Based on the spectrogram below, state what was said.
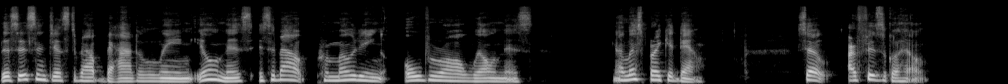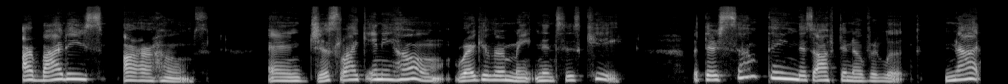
This isn't just about battling illness, it's about promoting overall wellness. Now, let's break it down. So, our physical health, our bodies are our homes. And just like any home, regular maintenance is key. But there's something that's often overlooked. Not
